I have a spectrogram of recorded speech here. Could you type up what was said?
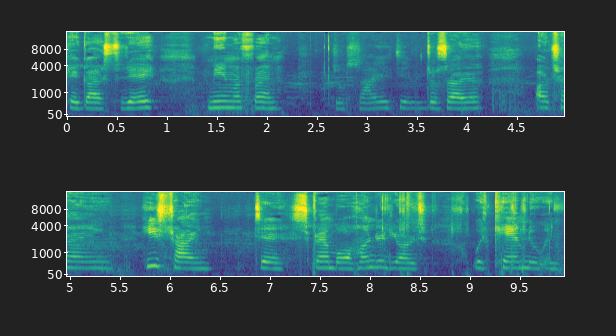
Okay, guys, today, me and my friend Josiah Terry. Josiah are trying, he's trying to scramble 100 yards with Cam Newton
